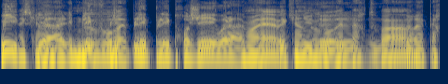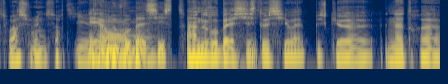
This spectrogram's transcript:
Oui, Avec parce qu'il y a un les, les- nouveau les- les- les projets, voilà. Ouais, avec un nouveau de- répertoire. de répertoire sur une sortie. Et un nouveau bassiste. Un nouveau bassiste aussi, ouais, puisque notre euh,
